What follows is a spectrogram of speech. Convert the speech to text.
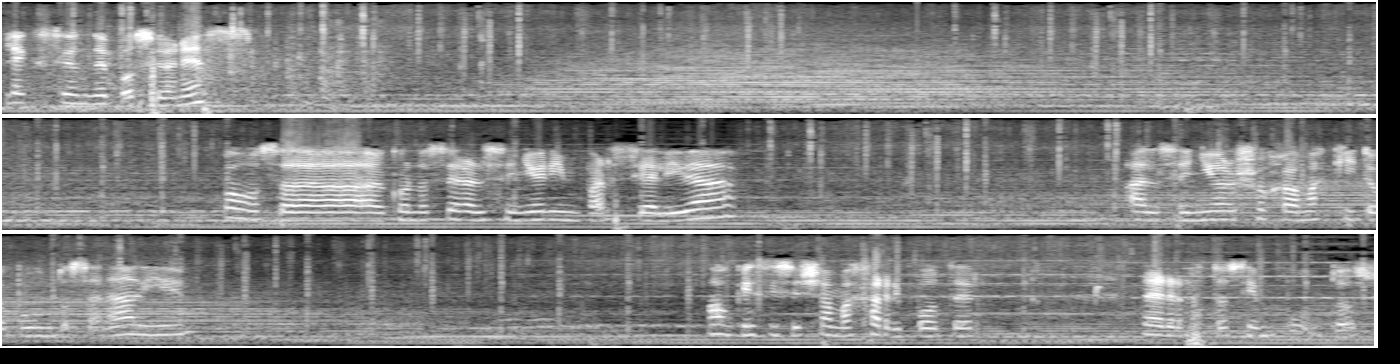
Lección de pociones. Vamos a conocer al señor Imparcialidad. Al señor Yo jamás quito puntos a nadie. Aunque si se llama Harry Potter, le resto 100 puntos.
